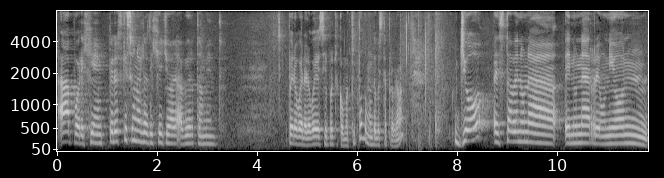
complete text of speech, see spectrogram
Ah, por ejemplo, pero es que eso no lo dije yo abiertamente. Pero bueno, lo voy a decir porque como aquí todo el mundo ve este programa. Yo estaba en una, en una reunión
